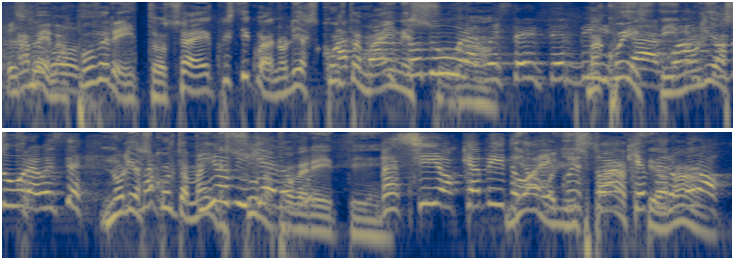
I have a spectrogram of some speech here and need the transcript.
Questa Vabbè, ma poveretto, cioè questi qua non li ascolta Ma mai quanto nessuno. dura questa intervista? Ma questi non li, asco- dura queste- non li Ma ascolta mai io vi nessuno, chiedo- poveretti. Ma sì, ho capito, e Diamogli questo è anche spazio, vero, no? però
